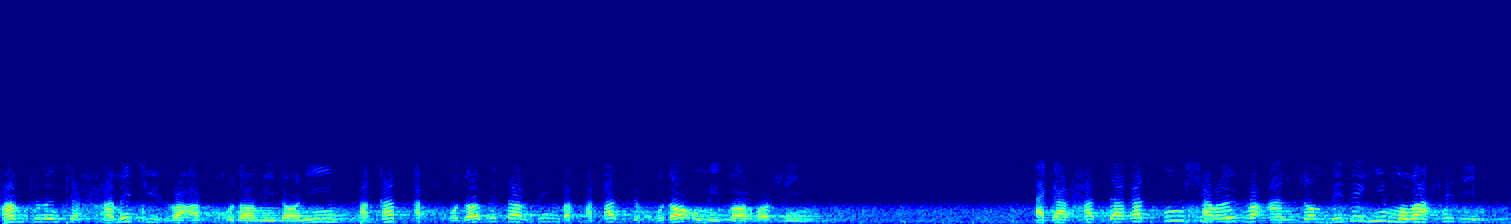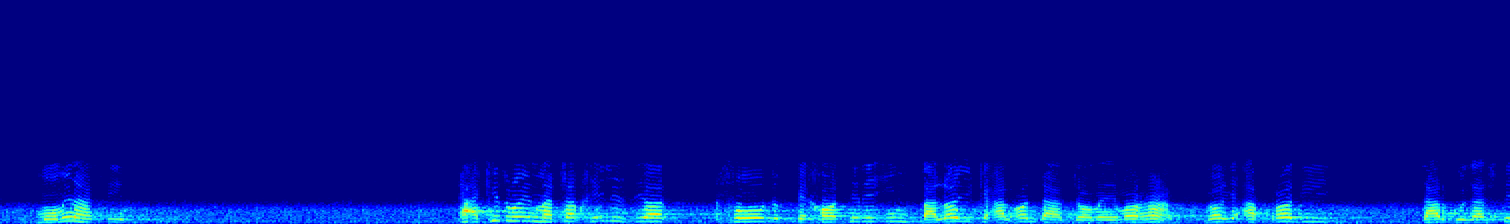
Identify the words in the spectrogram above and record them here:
همچنون که همه چیز را از خدا می‌دانیم فقط از خدا بترسیم و فقط به خدا امیدوار باشیم. اگر حداقل این شرایط را انجام بدهیم موحدیم مؤمن هستیم. تأکید رو این مطلب خیلی زیاد شد به خاطر این بلایی که الان در جامعه ما هست. گاهی افرادی در گذشته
